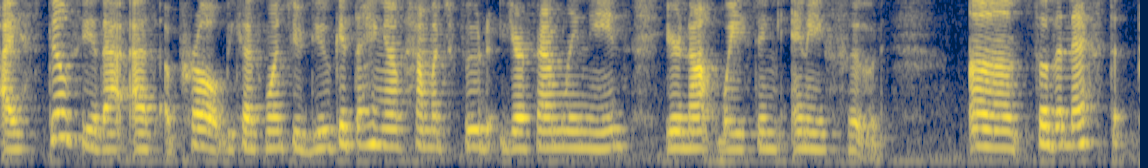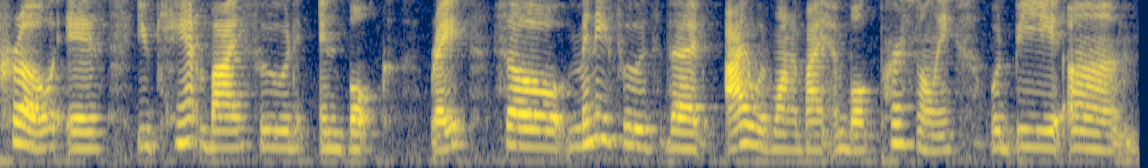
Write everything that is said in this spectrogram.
I still see that as a pro because once you do get the hang of how much food your family needs, you're not wasting any food. Um, so the next pro is you can't buy food in bulk, right? So many foods that I would want to buy in bulk personally would be um,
